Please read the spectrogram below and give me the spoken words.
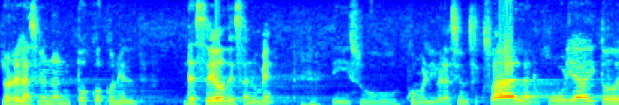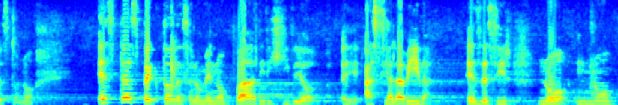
lo relacionan un poco con el deseo de Salomé, y su como liberación sexual, la lujuria y todo esto, ¿no? este aspecto de Salomé no va dirigido eh, hacia la vida, es decir, no, no,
